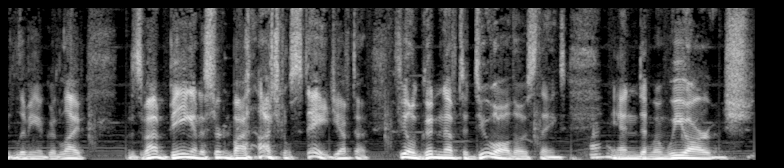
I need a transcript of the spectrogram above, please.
living a good life but it's about being in a certain biological state. You have to feel good enough to do all those things. And uh, when we are sh-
